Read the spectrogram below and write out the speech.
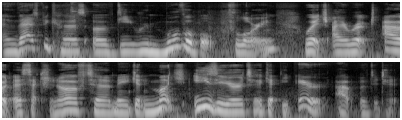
And that's because of the removable flooring, which I ripped out a section of to make it much easier to get the air out of the tent.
